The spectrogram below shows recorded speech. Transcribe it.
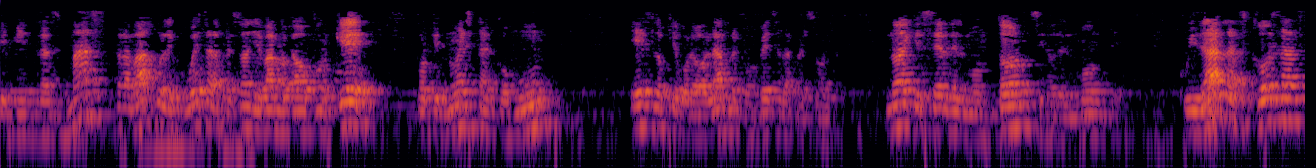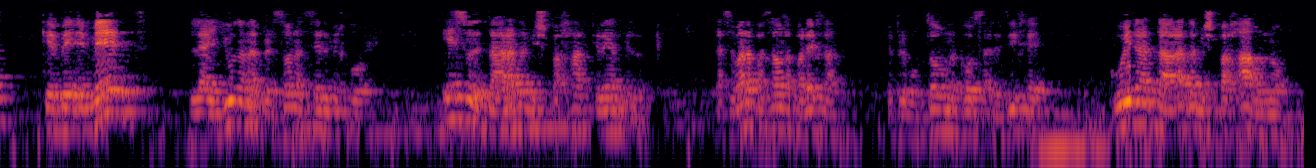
que mientras más trabajo le cuesta a la persona llevarlo a cabo, ¿por qué? Porque no es tan común, es lo que Boreolam recompensa a la persona. No hay que ser del montón, sino del monte. Cuidar las cosas que Behemet le ayudan a la persona a ser mejor. Eso de Taharat Mishpahat, créanmelo. La semana pasada una pareja me preguntó una cosa, les dije, ¿cuida Taharat Mishpahat o no?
